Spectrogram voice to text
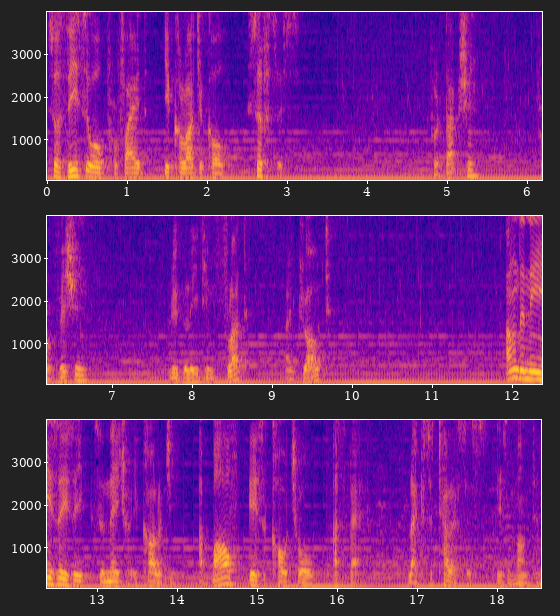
So these will provide ecological services. Production, provision, regulating flood and drought. Underneath is the nature ecology. Above is a cultural aspect, like the terraces in the mountain.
